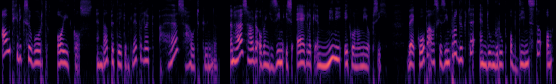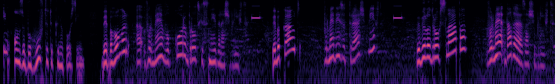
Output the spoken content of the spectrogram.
oud-Griekse woord oikos en dat betekent letterlijk huishoudkunde. Een huishouden of een gezin is eigenlijk een mini-economie op zich. Wij kopen als gezin producten en doen beroep op diensten om in onze behoeften te kunnen voorzien. We hebben honger. Eh, voor mij een volkoren brood gesneden, alsjeblieft. We hebben koud. Voor mij deze trui, alsjeblieft. We willen droog slapen. Voor mij dat huis, alsjeblieft.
